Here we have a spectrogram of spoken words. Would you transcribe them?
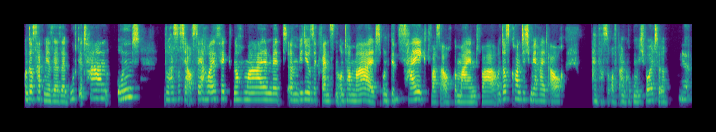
Und das hat mir sehr, sehr gut getan. Und du hast es ja auch sehr häufig nochmal mit ähm, Videosequenzen untermalt und mhm. gezeigt, was auch gemeint war. Und das konnte ich mir halt auch einfach so oft angucken, wie ich wollte. Ja.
